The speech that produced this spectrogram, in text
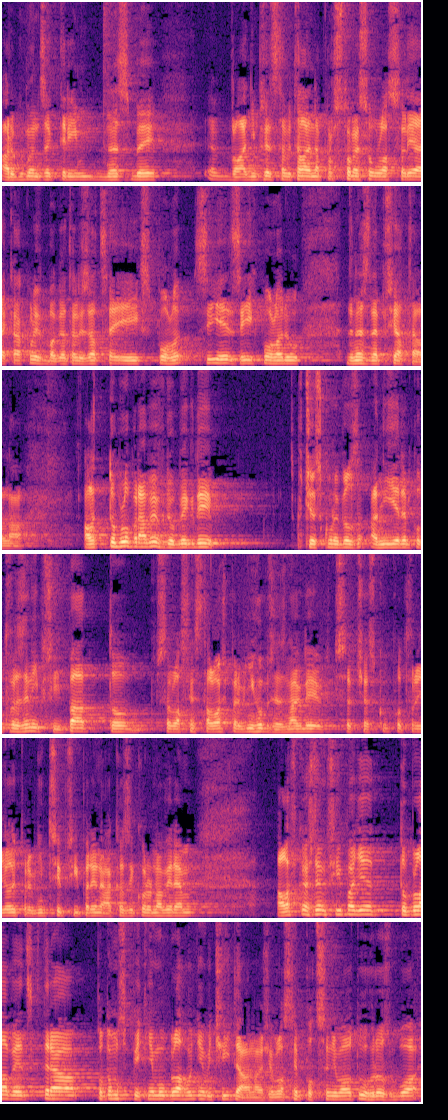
argument, se kterým dnes by vládní představitelé naprosto nesouhlasili a jakákoliv bagatelizace jejich z, pohled, z jejich pohledu dnes nepřijatelná. Ale to bylo právě v době, kdy v Česku nebyl ani jeden potvrzený případ, to se vlastně stalo až 1. března, kdy se v Česku potvrdili první tři případy nákazy koronavirem. Ale v každém případě to byla věc, která potom zpětně mu byla hodně vyčítána, že vlastně podceňoval tu hrozbu a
